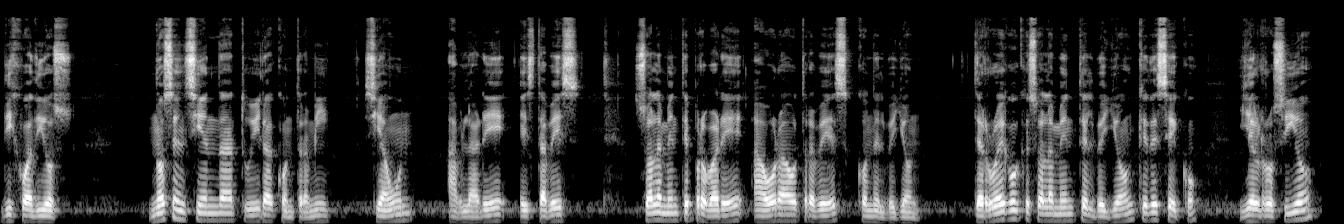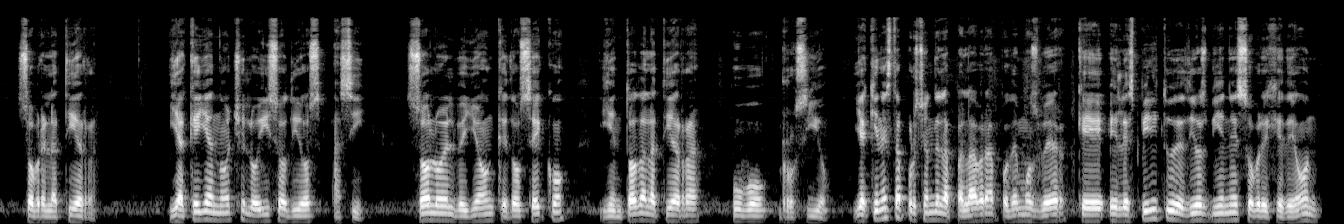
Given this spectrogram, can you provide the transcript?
dijo a Dios, No se encienda tu ira contra mí, si aún hablaré esta vez, solamente probaré ahora otra vez con el vellón. Te ruego que solamente el vellón quede seco y el rocío sobre la tierra, y aquella noche lo hizo Dios así. Solo el vellón quedó seco y en toda la tierra hubo rocío. Y aquí en esta porción de la palabra podemos ver que el Espíritu de Dios viene sobre Gedeón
